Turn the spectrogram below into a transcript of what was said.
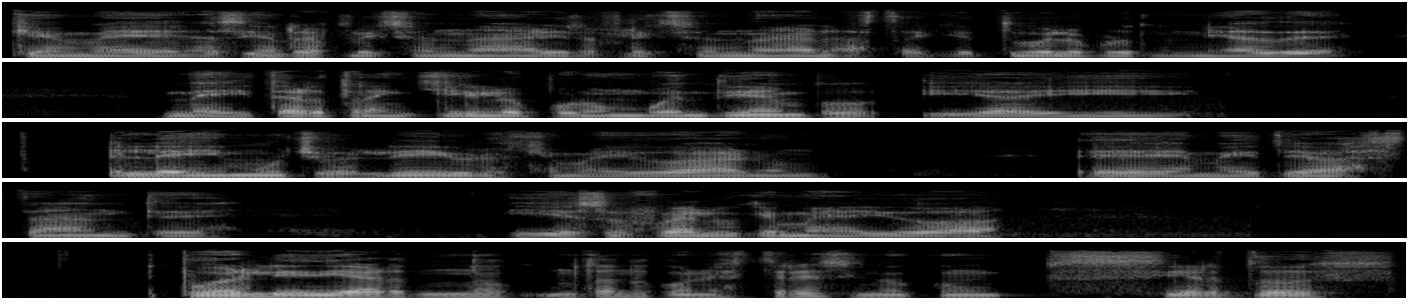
que me hacían reflexionar y reflexionar hasta que tuve la oportunidad de meditar tranquilo por un buen tiempo y ahí leí muchos libros que me ayudaron, eh, medité bastante y eso fue algo que me ayudó a poder lidiar no, tanto con estrés, sino con ciertos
